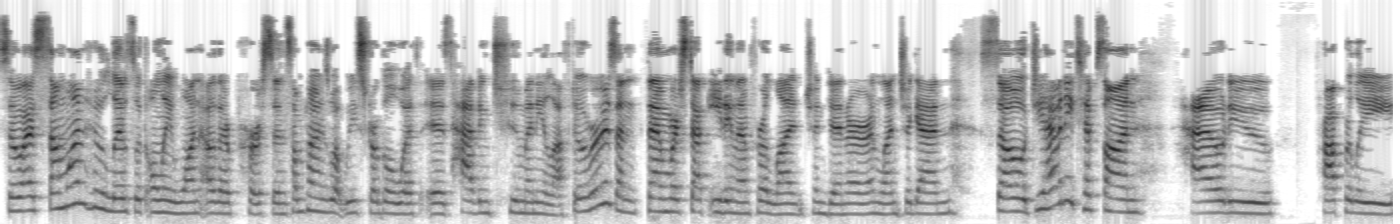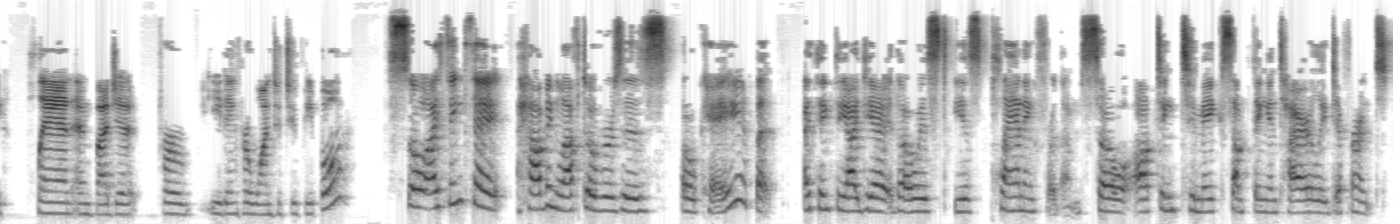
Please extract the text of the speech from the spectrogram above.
So, as someone who lives with only one other person, sometimes what we struggle with is having too many leftovers, and then we're stuck eating them for lunch and dinner and lunch again. So, do you have any tips on how to properly plan and budget for eating for one to two people? So, I think that having leftovers is okay, but I think the idea though is is planning for them. So, opting to make something entirely different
